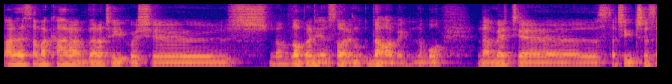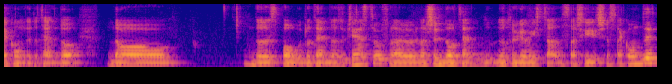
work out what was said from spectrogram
ale sama kara raczej jakoś, y, no dobra, nie, sorry, dałaby, no bo na mecie stracili 3 sekundy do ten, do, do do zespołu, do, ten, do zwycięzców, znaczy do, ten, do drugiego miejsca stracili 3 sekundy,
